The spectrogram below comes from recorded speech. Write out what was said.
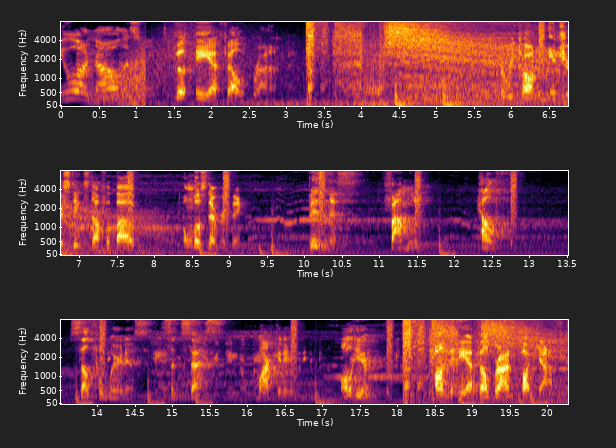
You are now listening to the AFL brand. Where we talk interesting stuff about almost everything business, family, health, self awareness, success, marketing. All here on the AFL Brand Podcast.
